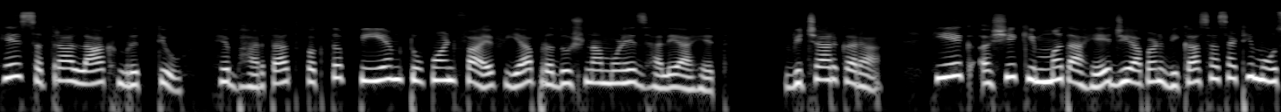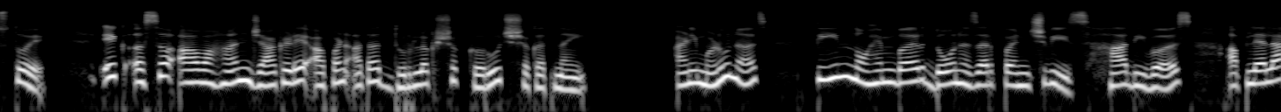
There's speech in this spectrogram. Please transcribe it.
हे सतरा लाख मृत्यू हे भारतात फक्त पीएम टू पॉईंट फाईव्ह या प्रदूषणामुळे झाले आहेत. विचार करा ही एक अशी किंमत आहे जी आपण विकासासाठी मोजतोय एक असं आवाहन ज्याकडे आपण आता दुर्लक्ष करूच शकत नाही. आणि म्हणूनच तीन नोव्हेंबर दोन हजार पंचवीस हा दिवस आपल्याला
